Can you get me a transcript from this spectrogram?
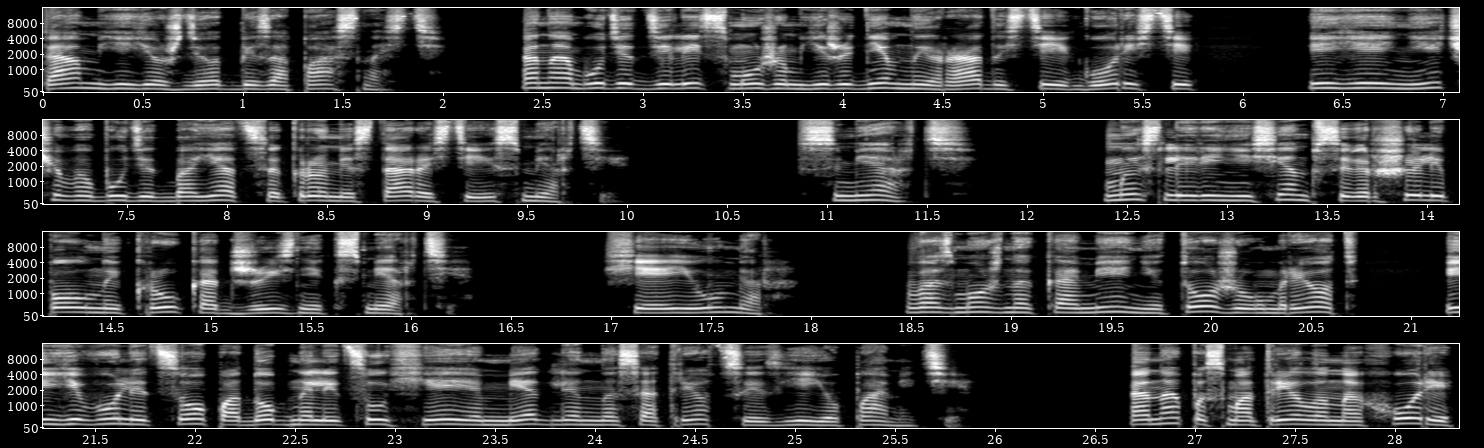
Там ее ждет безопасность. Она будет делить с мужем ежедневные радости и горести, и ей нечего будет бояться, кроме старости и смерти. Смерть. Мысли Ренесенп совершили полный круг от жизни к смерти. Хей умер. Возможно, Камени тоже умрет, и его лицо, подобно лицу Хея, медленно сотрется из ее памяти. Она посмотрела на Хори,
